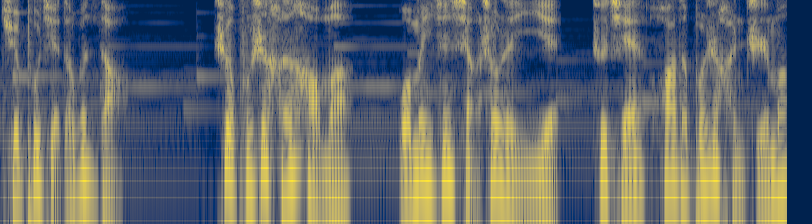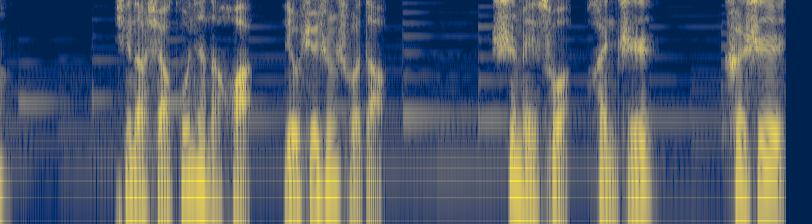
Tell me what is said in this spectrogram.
却不解地问道：“这不是很好吗？我们已经享受了一夜，这钱花的不是很值吗？”听到小姑娘的话，留学生说道：“是没错，很值。可是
